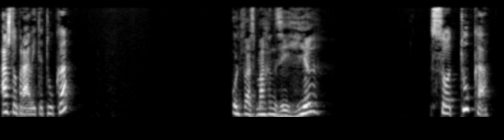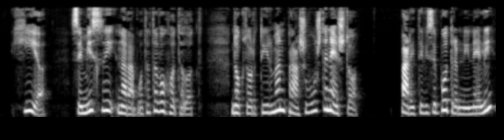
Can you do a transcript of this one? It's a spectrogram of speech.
А што правите тука? Und was machen Sie hier? Со тука, хија, се мисли на работата во хотелот. Доктор Тирман прашува уште нешто. Парите ви се потребни, нели?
